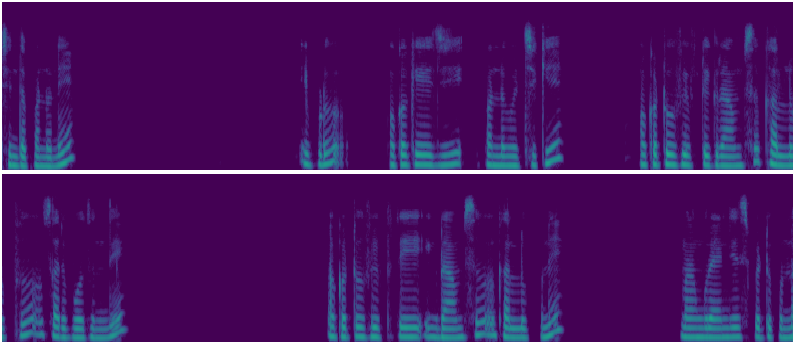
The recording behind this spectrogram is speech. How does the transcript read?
చింతపండుని. ఇప్పుడు ఒక కేజీ పండు మిర్చికి ఒక టూ ఫిఫ్టీ గ్రామ్స్ కల్లుప్పు సరిపోతుంది. ఒక టూ ఫిఫ్టీ గ్రామ్స్ కల్లుప్పుని మనం గ్రైండ్ చేసి పెట్టుకున్న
